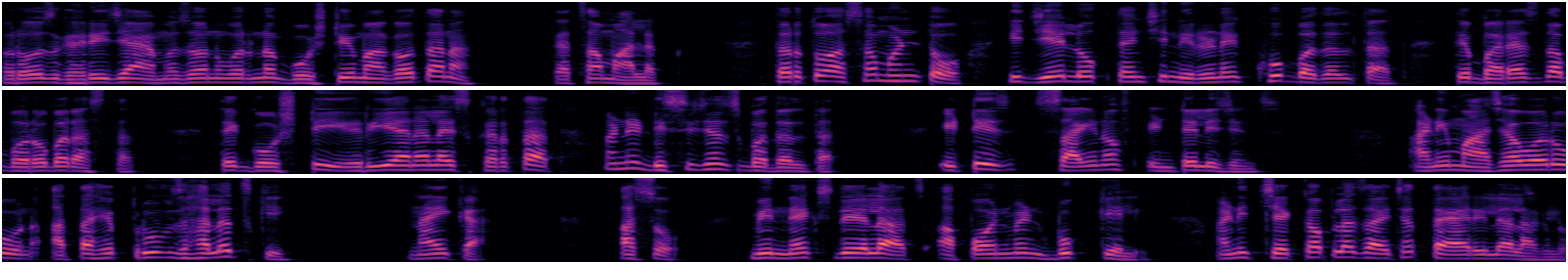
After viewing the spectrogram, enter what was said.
रोज घरी ज्या ॲमेझॉनवरनं गोष्टी मागवता ना त्याचा मालक. तर तो असं म्हणतो की जे लोक त्यांचे निर्णय खूप बदलतात ते बऱ्याचदा बरोबर असतात. ते गोष्टी रिॲनालाइज करतात आणि डिसिजन्स बदलतात. It is sign of intelligence आणि माझ्यावरून आता हे प्रूव्ह झालंच की. नाही का? असो मी नेक्स्ट डेलाच अपॉइंटमेंट बुक केली आणि चेकअपला जायच्या तयारीला लागलो.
